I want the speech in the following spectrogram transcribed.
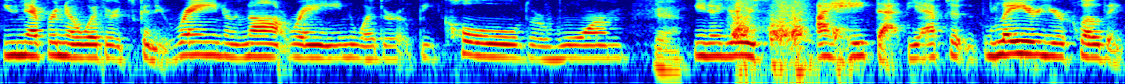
You never know whether it's going to rain or not rain, whether it'll be cold or warm. Yeah. You know, you always, I hate that. You have to layer your clothing.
